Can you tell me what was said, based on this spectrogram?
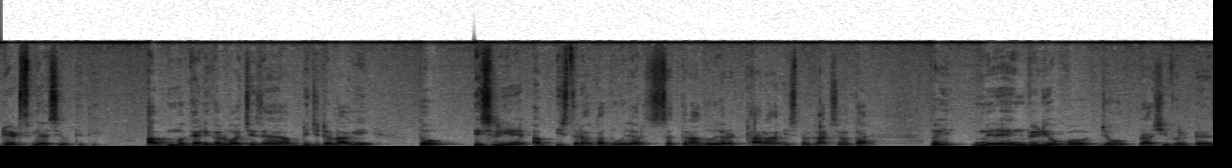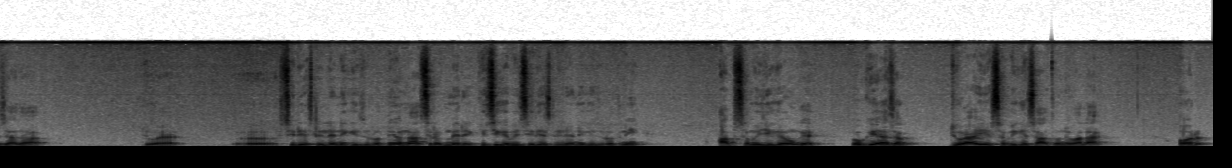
डेट्स भी ऐसी होती थी। अब मैकेनिकल वॉचेस हैं, अब डिजिटल आ गई तो इसलिए अब इस तरह का 2017 2018 इस प्रकार से होता। तो मेरे इन वीडियो को जो राशिफल पे ज़्यादा जो है सीरियसली लेने की ज़रूरत नहीं, और ना सिर्फ़ मेरे, किसी के भी सीरियसली लेने की ज़रूरत नहीं आप समझ ही गए होंगे, क्योंकि तो ऐसा जो है ये सभी के साथ होने वाला है। और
